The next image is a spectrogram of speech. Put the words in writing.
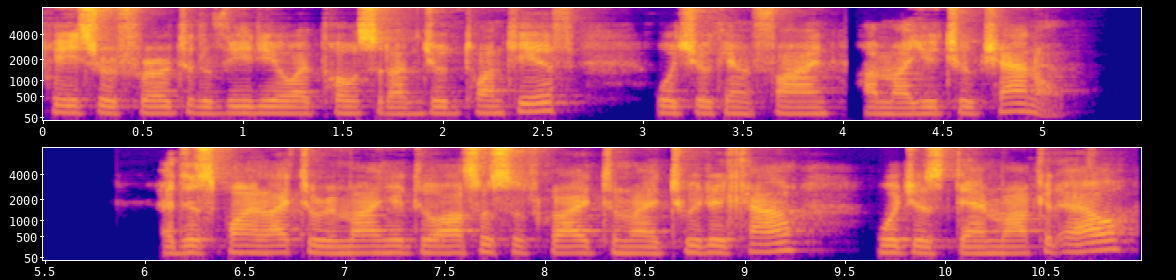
please refer to the video I posted on June 20th, which you can find on my YouTube channel. At this point, I'd like to remind you to also subscribe to my Twitter account, which is DanMarketL,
